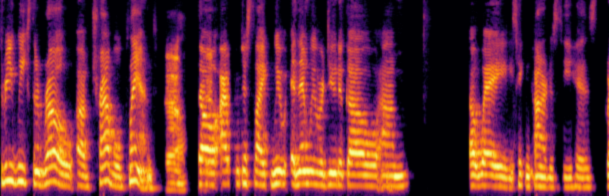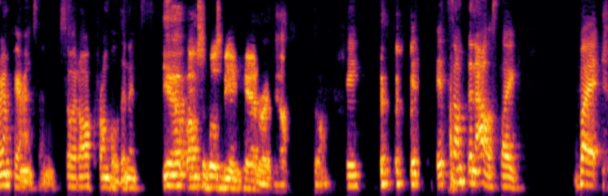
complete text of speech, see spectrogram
three weeks in a row of travel planned. Yeah. So. I was just like we, were, and then we were due to go um, away, taking Connor to see his grandparents, and so it all crumbled, and it's yeah, I'm supposed to be in Cannes right now. So it, it's something else. Like, but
